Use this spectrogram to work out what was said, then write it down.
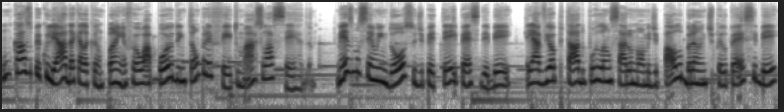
Um caso peculiar daquela campanha foi o apoio do então prefeito Márcio Lacerda. Mesmo sem o endosso de PT e PSDB, ele havia optado por lançar o nome de Paulo Brant pelo PSB,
